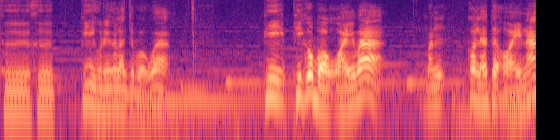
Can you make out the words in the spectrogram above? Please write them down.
คือคือพี่คนนี้กำลังจะบอกว่า พี่พี่ก็บอกอ๋อยว่า มันก็แล้วแต่อ๋อยนะ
